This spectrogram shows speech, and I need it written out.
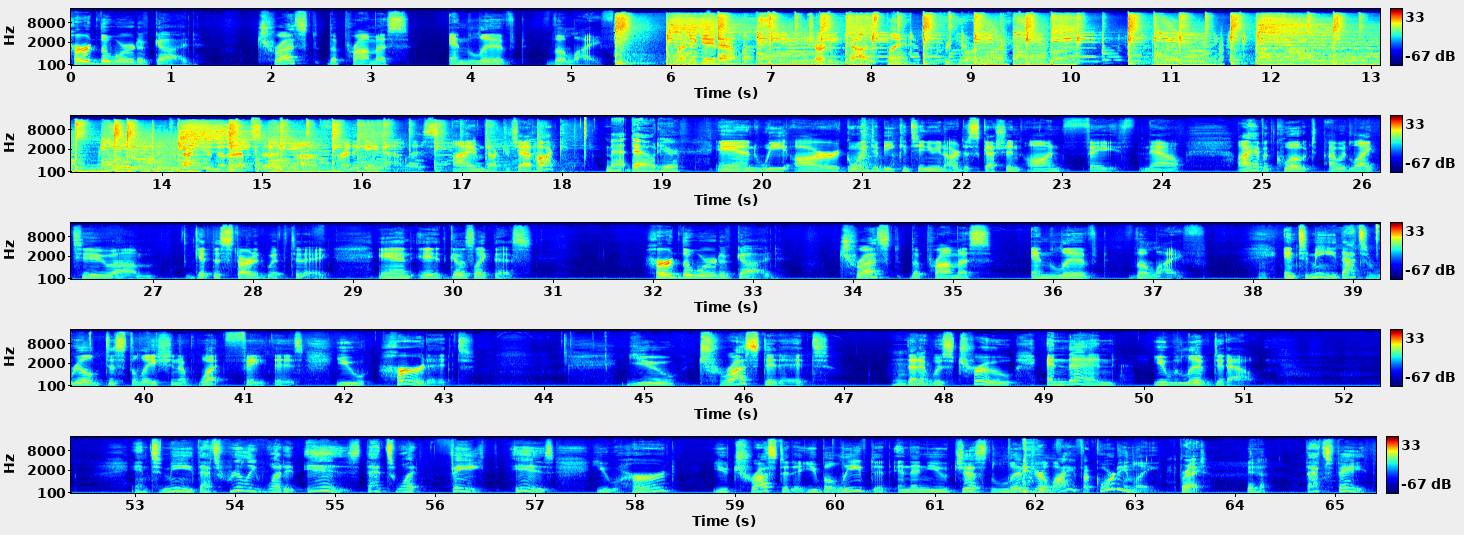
heard the word of God, trust the promise, and lived the life. Renegade Atlas, charting God's plan for your life. Welcome back to another episode of Renegade Atlas. I'm Dr. Chad Hawk. Matt Dowd here. and we are going to be continuing our discussion on faith. Now, I have a quote I would like to um, get this started with today, and it goes like this Heard the word of God, trust the promise, and lived the life. And to me, that's a real distillation of what faith is. You heard it, you trusted it, that it mm-hmm. was true, and then you lived it out. And to me, that's really what it is. That's what faith is. You heard, you trusted it, you believed it, and then you just lived your life accordingly. Right. Yeah. That's faith.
